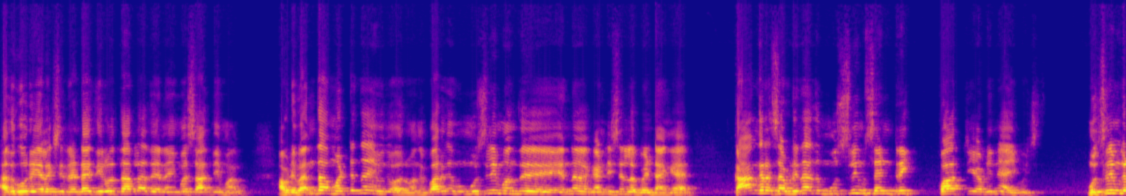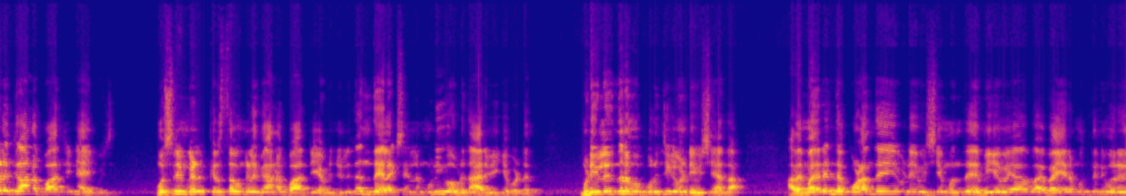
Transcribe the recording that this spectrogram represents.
அதுக்கு ஒரு எலெக்ஷன் ரெண்டாயிரத்தி இருபத்தாறில் அது நிச்சயமாக சாத்தியமாகும். அப்படி வந்தால் மட்டும்தான் இவங்க வருவாங்க. பாருங்கள் முஸ்லீம் வந்து என்ன கண்டிஷனில் போயிட்டாங்க? காங்கிரஸ் அப்படின்னா அது முஸ்லீம் சென்ட்ரிக் பார்ட்டி அப்படின்னு ஆகிப்போச்சு முஸ்லீம்களுக்கான பார்ட்டின்னு ஆகிப்போச்சு முஸ்லீம்கள் கிறிஸ்தவங்களுக்கான பார்ட்டி அப்படின்னு சொல்லி தான் இந்த எலெக்ஷனில் முடிவு அப்படி தான் அறிவிக்கப்பட்டது முடிவுலேருந்து நம்ம புரிஞ்சுக்க வேண்டிய விஷயம் அதான். அதே மாதிரி இந்த குழந்தையுடைய விஷயம் வந்து மிகவே வ- வைரமுத்துன்னு ஒரு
